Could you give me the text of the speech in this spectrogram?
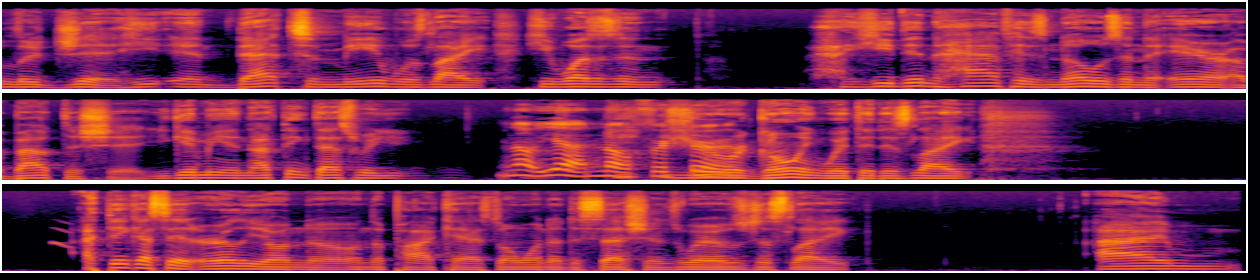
Legit. He and that to me was like he wasn't he didn't have his nose in the air about the shit. You get me? And I think that's where you No, yeah, no, for you sure. You were going with it is like I think I said earlier on the on the podcast on one of the sessions where it was just like I'm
